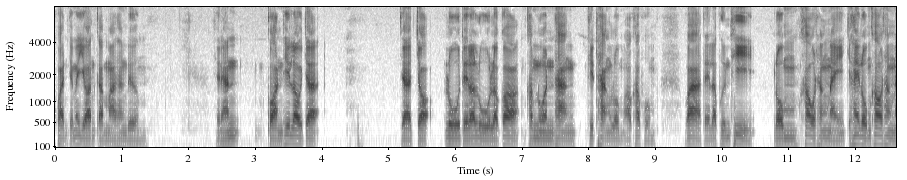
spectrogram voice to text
ควันจะไม่ย้อนกลับมาทางเดิมฉะนั้นก่อนที่เราจะจะเจาะรูแต่ละรูเราก็คำนวณทางทิศทางลมเอาครับผม ว่าแต่ละพื้นที่ลมเข้าทางไหน จะให้ลมเข้าทางไหน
